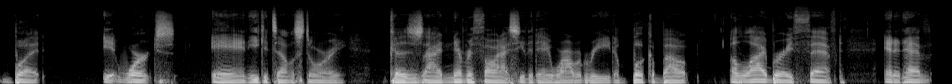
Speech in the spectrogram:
but it works, and he could tell a story. Because I never thought I'd see the day where I would read a book about a library theft and it have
